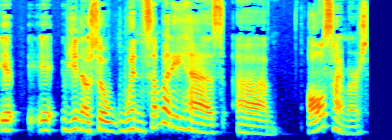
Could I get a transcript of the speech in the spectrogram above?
It, it you know, so when somebody has uh, Alzheimer's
